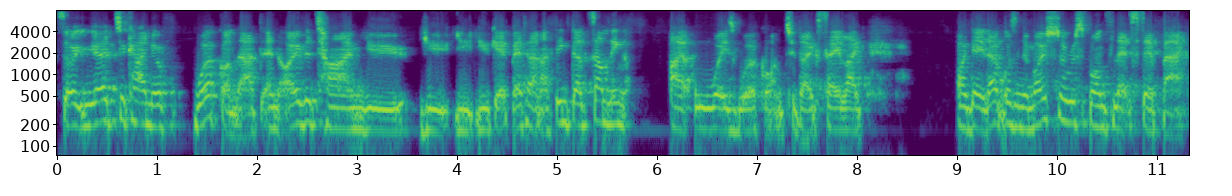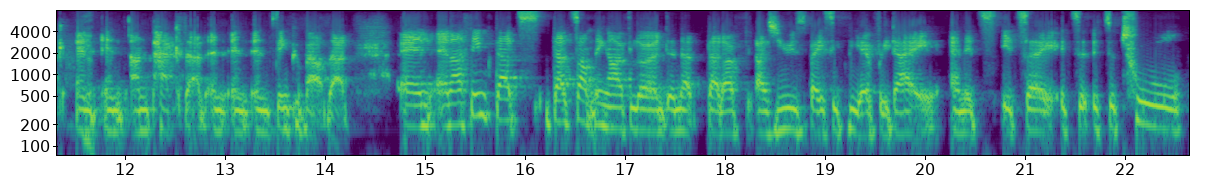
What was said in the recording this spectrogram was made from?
So you had to kind of work on that. And over time, you, you, you, you get better. And I think that's something I always work on to like say, like, okay, that was an emotional response. Let's step back and, and unpack that and, and, and think about that. And and I think that's that's something I've learned and that, that I've, I've used basically every day. And it's it's a it's a it's a tool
